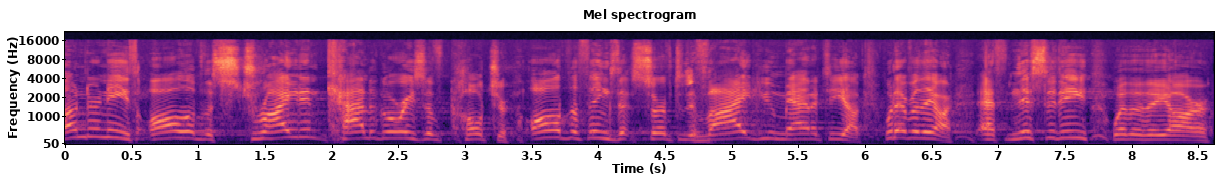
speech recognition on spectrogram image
underneath all of the strident categories of culture, all the things that serve to divide humanity up, whatever they are ethnicity, whether they are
